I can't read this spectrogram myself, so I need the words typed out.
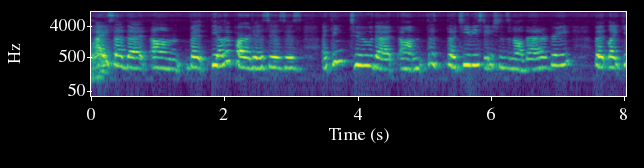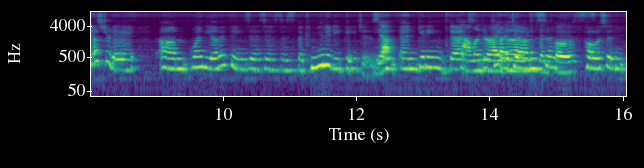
funny. I said that. Um, but the other part is is is I think too that um, the the TV stations and all that are great. But like yesterday, um, one of the other things is is is the community pages. Yeah. And, and getting that calendar items and and posts. posts and.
